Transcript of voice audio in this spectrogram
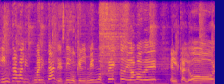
intramaritales, digo que el mismo efecto, digamos, de el calor,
